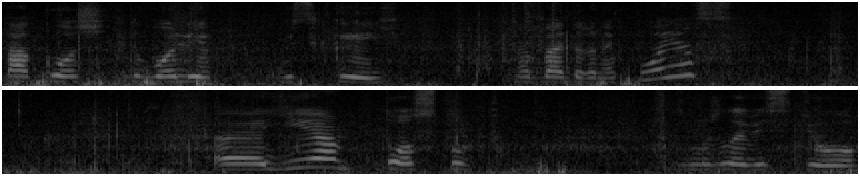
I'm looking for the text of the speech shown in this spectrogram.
Також доволі вузький набедрений пояс. Е, Є доступ з можливістю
